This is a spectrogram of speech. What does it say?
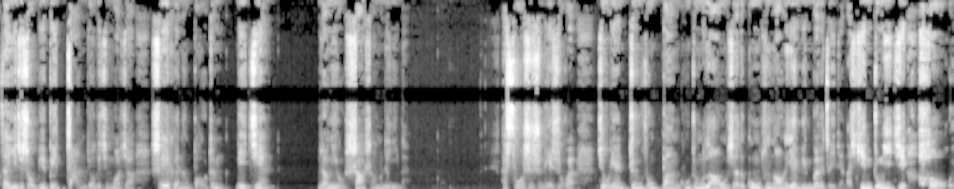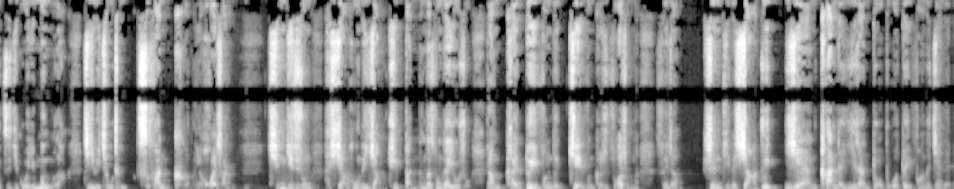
在一只手臂被斩掉的情况下，谁还能保证那剑仍有杀伤力呢？说时迟，那时快，就连正从半空中落下的公孙敖呢，也明白了这一点。他心中一急，后悔自己过于猛浪，急于求成，此番可能要坏事。情急之中，他向后呢仰去，本能的松开右手，让开对方的剑锋。可是左手呢，随着身体的下坠，眼看着依然躲不过对方的剑刃。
